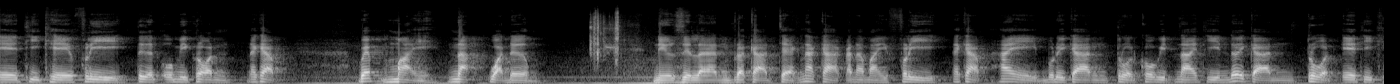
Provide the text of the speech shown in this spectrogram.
ATK ฟรีเตือนโอมิครอนนะครับเว็บใหม่หนักกว่าเดิม นิวซีแลนด์ประกาศแจกหน้ากากอนามัยฟรีนะครับให้บริการตรวจโควิด -19 ด้วยการตรวจ ATK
